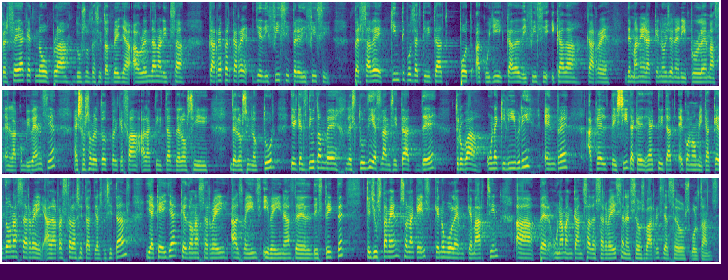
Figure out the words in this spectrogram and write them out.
per fer aquest nou pla d'usos de Ciutat Vella haurem d'analitzar carrer per carrer i edifici per edifici per saber quin tipus d'activitat pot acollir cada edifici i cada carrer de manera que no generi problemes en la convivència, això sobretot pel que fa a l'activitat de l'oci nocturn. I el que ens diu també l'estudi és la necessitat de trobar un equilibri entre aquell teixit, aquella activitat econòmica que dona servei a la resta de la ciutat i als visitants i aquella que dona servei als veïns i veïnes del districte que justament són aquells que no volem que marxin eh, per una mancança de serveis en els seus barris i els seus voltants.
